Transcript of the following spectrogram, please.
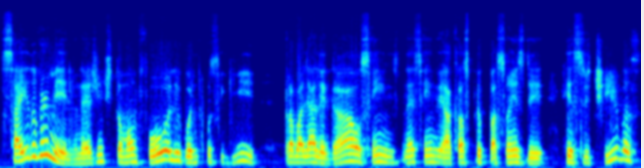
sair do vermelho, né? a gente tomar um fôlego, a gente conseguir trabalhar legal, sem, né, sem aquelas preocupações de restritivas,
